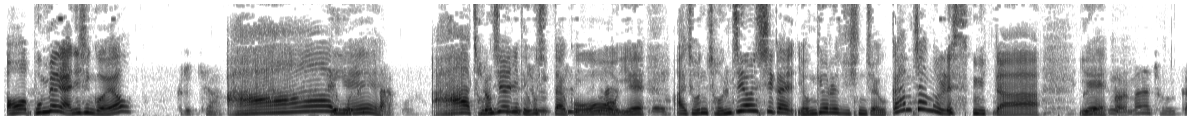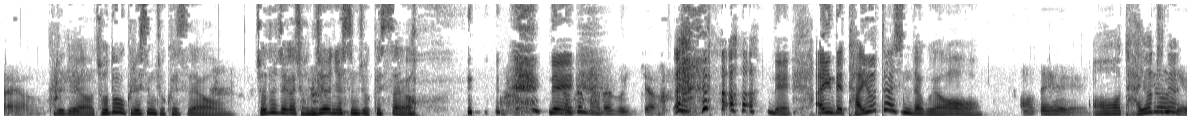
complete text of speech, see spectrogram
어, 본명이 아니신 거예요? 그렇죠. 아, 되고 예. 싶다고. 아, 전지현이 되고 좀 싶다고. 예. 네. 아, 전 전지현 씨가 연결해 주신 줄 알고 깜짝 놀랐습니다. 예. 얼마나 좋을까요? 그러게요. 저도 그랬으면 좋겠어요. 저도 제가 전지현이었으면 좋겠어요. 네. 항상 바라고 있죠. 네. 아, 근데 다이어트 하신다고요? 어, 네. 어, 다이어트는. 아, 해-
